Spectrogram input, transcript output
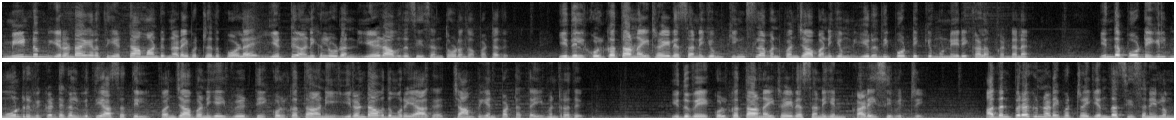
மீண்டும் இரண்டாயிரத்தி எட்டாம் ஆண்டு நடைபெற்றது போல எட்டு அணிகளுடன் ஏழாவது சீசன் தொடங்கப்பட்டது. இதில் கொல்கத்தா நைட் ரைடர்ஸ் அணியும் கிங்ஸ் லெவன் பஞ்சாப் அணியும் இறுதிப் போட்டிக்கு முன்னேறி களம் கண்டன. இந்த போட்டியில் மூன்று விக்கெட்டுகள் வித்தியாசத்தில் பஞ்சாப் அணியை வீழ்த்தி கொல்கத்தா அணி இரண்டாவது முறையாக சாம்பியன் பட்டத்தை வென்றது. இதுவே கொல்கத்தா நைட் ரைடர்ஸ் அணியின் கடைசி வெற்றி. அதன் பிறகு நடைபெற்ற எந்த சீசனிலும்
